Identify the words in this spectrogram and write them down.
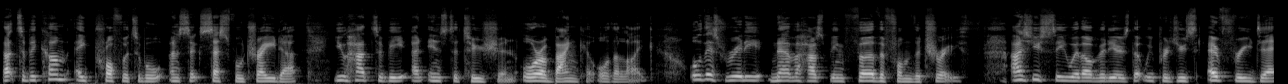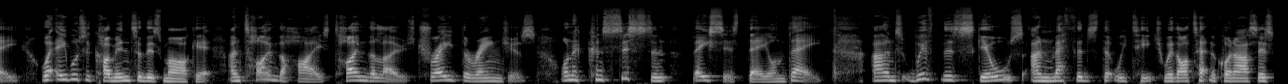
that to become a profitable and successful trader, you had to be an institution or a banker or the like. All this really never has been further from the truth. As you see with our videos that we produce every day, we're able to come into this market and time the highs, time the lows, trade the ranges on a consistent basis day on day. And with the skills and methods that we teach with our technical analysis,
